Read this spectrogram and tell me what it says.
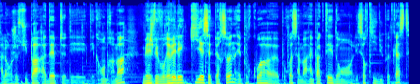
Alors je suis pas adepte des, des grands dramas, mais je vais vous révéler qui est cette personne et pourquoi, euh, pourquoi ça m'a impacté dans les sorties du podcast.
